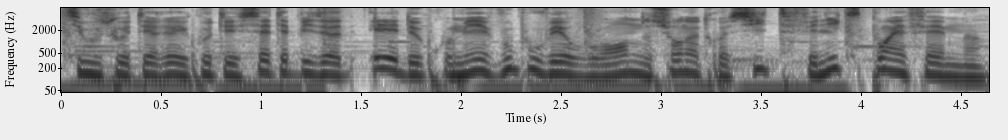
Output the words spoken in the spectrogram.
Si vous souhaitez réécouter cet épisode et les deux premiers, vous pouvez vous rendre sur notre site phoenix.fm.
